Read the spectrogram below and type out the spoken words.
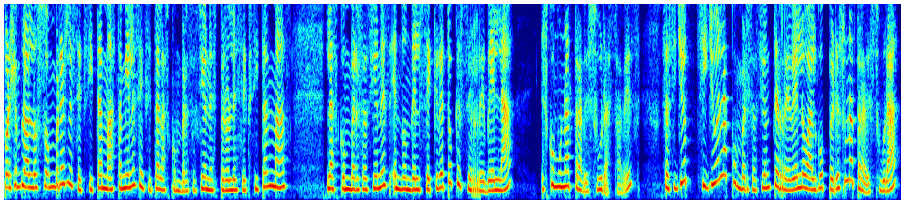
por ejemplo, a los hombres les excita más, también les excita las conversaciones, pero les excitan más las conversaciones en donde el secreto que se revela es como una travesura, ¿sabes? O sea, si yo, si yo en la conversación te revelo algo, pero es una travesura,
